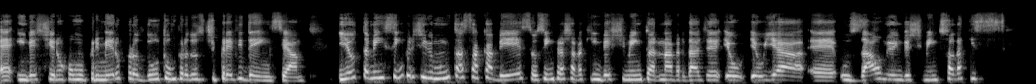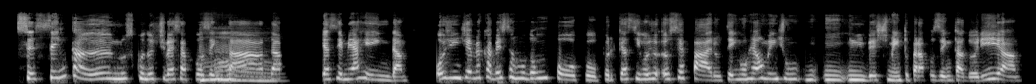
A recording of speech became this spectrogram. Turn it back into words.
é, investiram como primeiro produto um produto de previdência. E eu também sempre tive muito essa cabeça, eu sempre achava que investimento era, na verdade, eu, eu ia é, usar o meu investimento só daqui 60 anos, quando eu tivesse aposentada. Uhum. ia ser minha renda. Hoje em dia minha cabeça mudou um pouco, porque assim, hoje eu separo, tenho realmente um, um, um investimento para aposentadoria,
